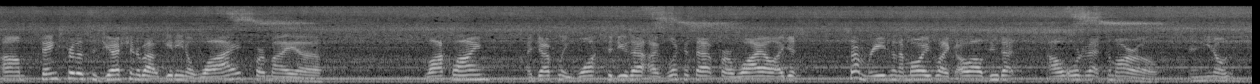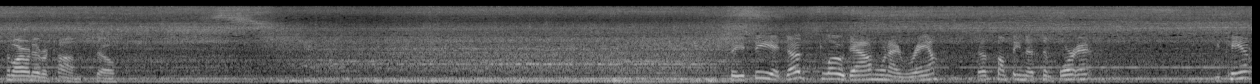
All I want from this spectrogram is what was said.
Um, thanks for the suggestion about getting a Y for my uh, Loc-Line. I definitely want to do that. I've looked at that for a while. I just some reason, I'm always like, oh, I'll do that, I'll order that tomorrow. And, you know, tomorrow never comes, so. So you see, it does slow down when I ramp. That's something that's important. You can't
